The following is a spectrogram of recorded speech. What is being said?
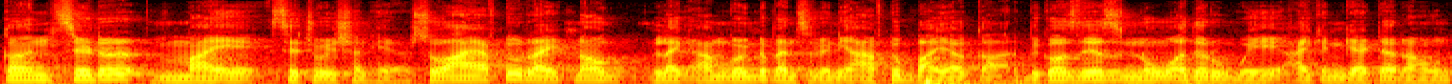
consider my situation here. So i have to right now like i'm going to pennsylvania i have to buy a car because there's no other way i can get around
